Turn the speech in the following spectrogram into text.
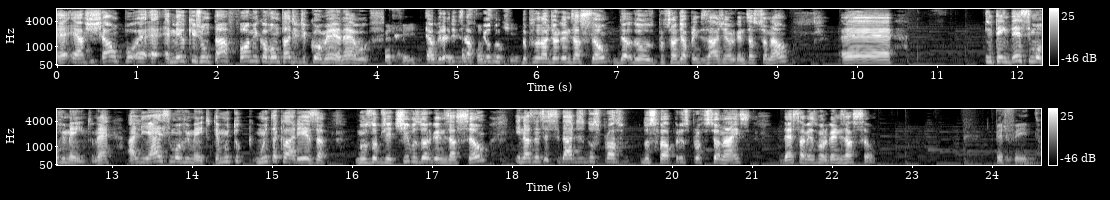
é, é achar um pouco, é, é, é, meio que juntar a fome com a vontade de comer, né? O, Perfeito. É o grande desafio do, do, profissional de organização, do, do, profissional de aprendizagem organizacional. É, entender esse movimento, né? Aliar esse movimento, ter muito, muita clareza nos objetivos da organização e nas necessidades dos, pró dos próprios profissionais dessa mesma organização. Perfeito.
